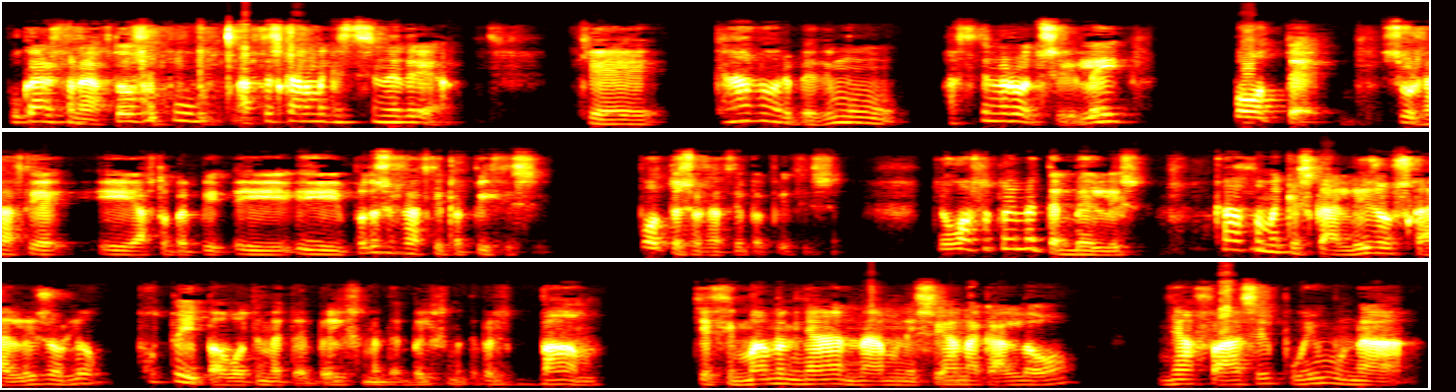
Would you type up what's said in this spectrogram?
που κάνεις στον εαυτό σου, που αυτές κάναμε και στη συνεδρία. Και κάνω ρε παιδί μου αυτή την ερώτηση. Λέει, πότε σου ήρθε αυτή η, αυτοπεπί... η, η... πότε σου ήρθε αυτή η πεποίθηση; Πότε σου ήρθε αυτή η πεποίθηση; Και εγώ αυτό το είμαι τεμπέλης. Κάθομαι και σκαλίζω, σκαλίζω, λέω, πότε είπα εγώ ότι είμαι τεμπέλης, είμαι τεμπέλης, είμαι τεμπέλης. Μπαμ. Και θυμάμαι μια ανάμνηση, ανακαλώ, μια φάση που ήμουνα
